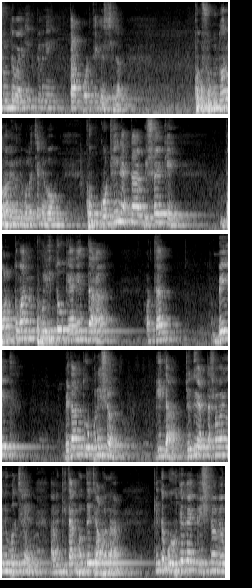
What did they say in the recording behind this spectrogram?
শুনতে পাইনি, একটুখানি তারপর থেকে এসেছিলাম। খুব সুন্দরভাবে উনি বলেছেন এবং খুব কঠিন একটা বিষয়কে বর্তমান ফলিত জ্ঞানের দ্বারা, অর্থাৎ বেদ, বেদান্ত উপনিষদ, গীতা, যদিও একটা সময় উনি বলছিলেন, আমি গীতার মধ্যে যাব না, কিন্তু বহু জায়গায় কৃষ্ণ এবং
